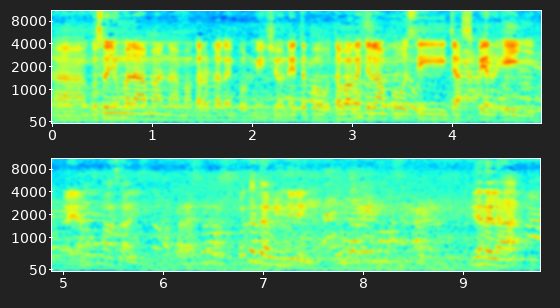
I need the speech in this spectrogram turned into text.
ah, gusto nyong malaman na mga karagdagang information. Ito po, tawagan nyo lang po si Jasper A. Ayan. Ba't ang daming niling? Yan na lahat?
